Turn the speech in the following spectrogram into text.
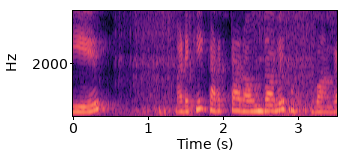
இப்படியே மடக்கி கரெக்டாக ரவுண்டாகவே கொடுத்துட்டு வாங்க.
